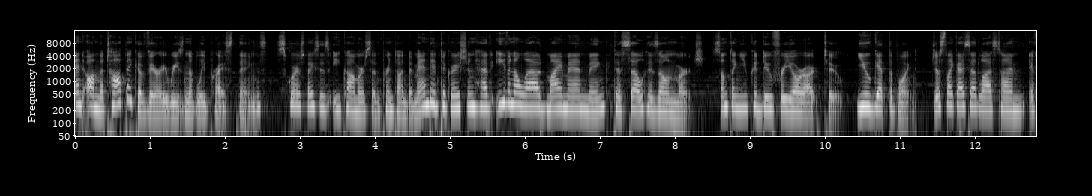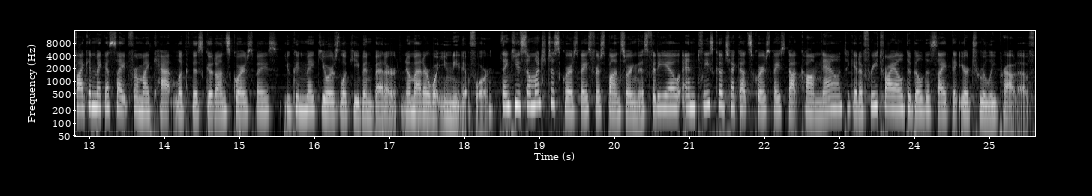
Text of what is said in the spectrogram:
And on the topic of very reasonably priced things, Squarespace's e commerce and print on demand integration have even allowed my man Mink to sell his own merch, something you could do for your art too. You get the point. Just like I said last time, if I can make a site for my cat look this good on Squarespace, you can make yours look even better, no matter what you need it for. Thank you so much to Squarespace for sponsoring this video, and please go check out squarespace.com now to get a free trial to build a site that you're truly proud of.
